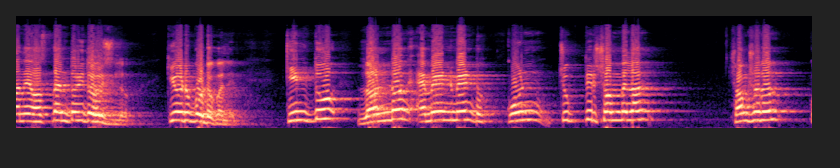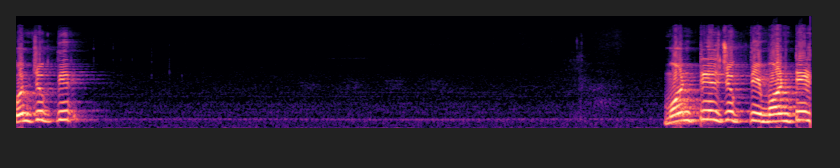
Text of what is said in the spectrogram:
মানে হস্তান্তরিত হয়েছিল কিয়োটো প্রোটোকলে কিন্তু লন্ডন অ্যামেন্ডমেন্ট কোন চুক্তির সম্মেলন? সংশোধন, কোন চুক্তির? মন্ট্রিল চুক্তি মন্ট্রিল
